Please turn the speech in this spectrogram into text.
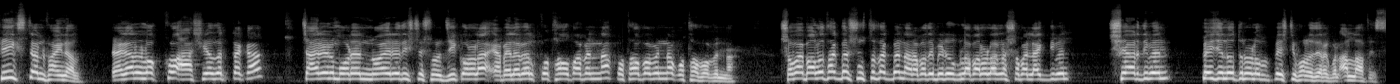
ফিক্সড অ্যান্ড ফাইনাল এগারো লক্ষ আশি হাজার টাকা। চারের মডেল নয় রেজিস্ট্রেশন, জি করলা অ্যাভেলেবেল কোথাও পাবেন না, কোথাও পাবেন না, কোথাও পাবেন না। সবাই ভালো থাকবেন, সুস্থ থাকবেন, আর আমাদের ভিডিওগুলো ভালো লাগলে সবাই লাইক দিবেন শেয়ার দিবেন পেজে নতুন হলে পেজটি ফলো দিয়ে রাখবেন। আল্লাহ হাফেজ।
